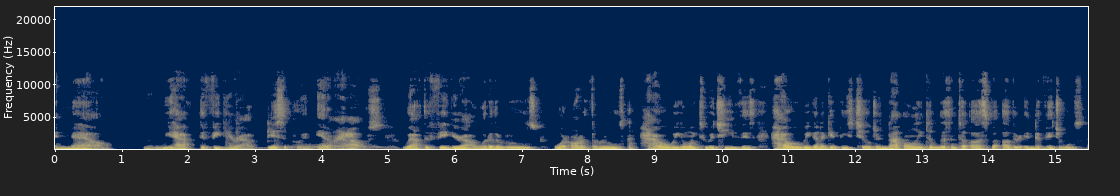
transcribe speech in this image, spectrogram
And now We have to figure out discipline in our house. We have to figure out what are the rules, what aren't the rules, how are we going to achieve this? How are we going to get these children not only to listen to us, but other individuals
